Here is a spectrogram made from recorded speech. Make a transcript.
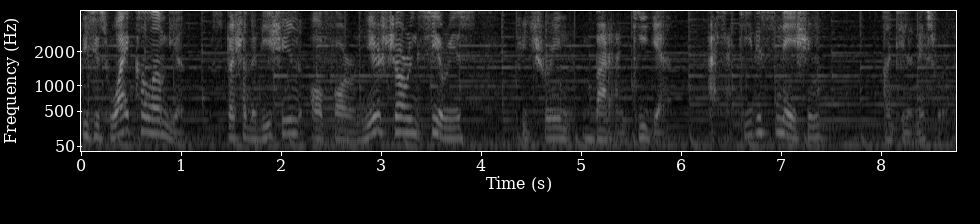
This is Why Colombia, special edition of our nearshoring series featuring Barranquilla as a key destination. Until next one.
